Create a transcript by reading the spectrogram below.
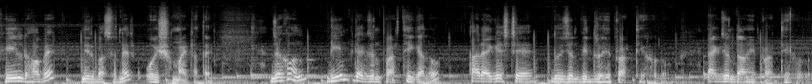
ফিল্ড হবে নির্বাচনের ওই সময়টাতে। যখন বিএনপির একজন প্রার্থী গেল তার এগেস্টে দুইজন বিদ্রোহী প্রার্থী হলো, একজন ডামি প্রার্থী হলো,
